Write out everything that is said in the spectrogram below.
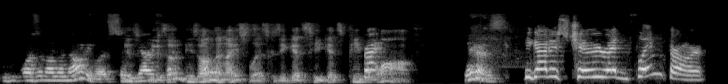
he wasn't on the naughty list, so he He's, got he's, his on, he's on the nice list because he gets he gets people Right. off. Yes, He got his cherry red flamethrower.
